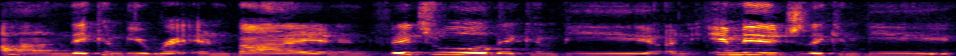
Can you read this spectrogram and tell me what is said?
Um, they can be written by an individual, they can be an image, they can be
